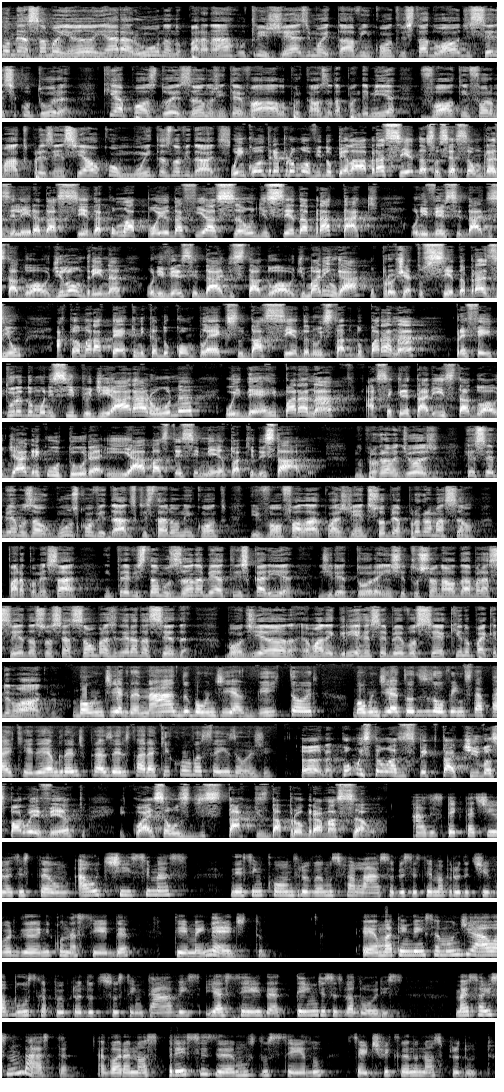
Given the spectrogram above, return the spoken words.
Começa amanhã em Araruna, no Paraná, o 38º Encontro Estadual de Sericicultura, que após dois anos de intervalo por causa da pandemia, volta em formato presencial com muitas novidades. O encontro é promovido pela Abraceda, Associação Brasileira da Seda, com o apoio da Fiação de Seda Bratac, Universidade Estadual de Londrina, Universidade Estadual de Maringá, o projeto Seda Brasil, a Câmara Técnica do Complexo da Seda no estado do Paraná, Prefeitura do município de Araruna, o IDR Paraná, a Secretaria Estadual de Agricultura e Abastecimento aqui do estado. No programa de hoje, recebemos alguns convidados que estarão no encontro e vão falar com a gente sobre a programação. Para começar, entrevistamos Ana Beatriz Caria, diretora institucional da Abraceda, Associação Brasileira da Seda. Bom dia, Ana. É uma alegria receber você aqui no Pai Querendo Agro. Bom dia, Granado. Bom dia, Vitor. Bom dia a todos os ouvintes da Pai Querer. É um grande prazer estar aqui com vocês hoje. Ana, como estão as expectativas para o evento e quais são os destaques da programação? As expectativas estão altíssimas. Nesse encontro, vamos falar sobre o sistema produtivo orgânico na seda, tema inédito. É uma tendência mundial a busca por produtos sustentáveis e a seda atende esses valores. Mas só isso não basta. Agora nós precisamos do selo certificando o nosso produto.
